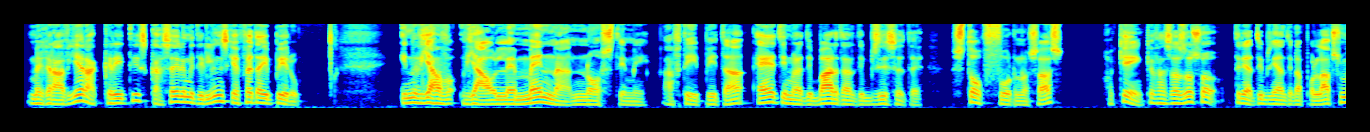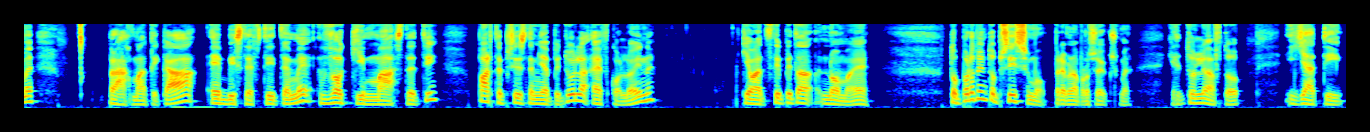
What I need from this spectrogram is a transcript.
με γραβιέρα Κρήτη, κασέρι Μυτιλίνης και φέτα Υπήρου. Είναι δια, διαολεμένα νόστιμη αυτή η πίτα, έτοιμη να την πάρετε να την ψήσετε στο φούρνο σας. Okay. Και θα σας δώσω τρία tips για να την απολαύσουμε. Πραγματικά εμπιστευτείτε με, δοκιμάστε τη, πάρτε ψήστε μια πιτούλα, εύκολο είναι. Και ματιστεί πίτα νόμα, ε. Το πρώτο είναι το ψήσιμο, πρέπει να προσέξουμε. Γιατί το λέω αυτό, γιατί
